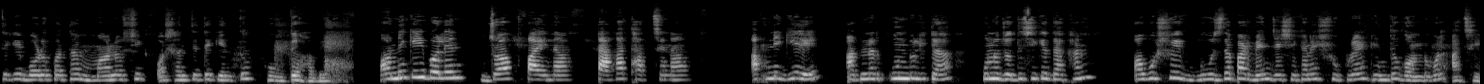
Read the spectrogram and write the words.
থেকে বড় কথা, মানসিক অশান্তিতে কিন্তু ভুগতে হবে। অনেকেই বলেন, জব পায় না, টাকা থাকছে না। আপনি গিয়ে আপনার কুণ্ডলিটা কোনো জ্যোতিষীকে দেখান। অবশ্যই বুঝতে পারবেন যে সেখানে শুক্রের কিন্তু গন্ডগোল আছে।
